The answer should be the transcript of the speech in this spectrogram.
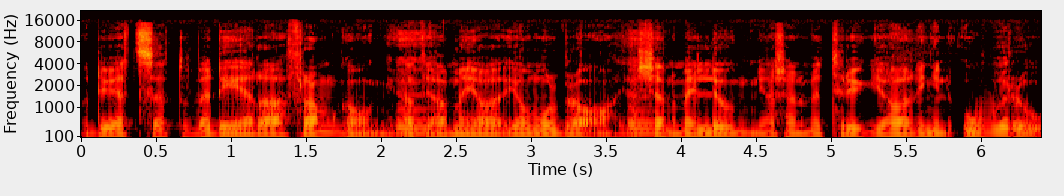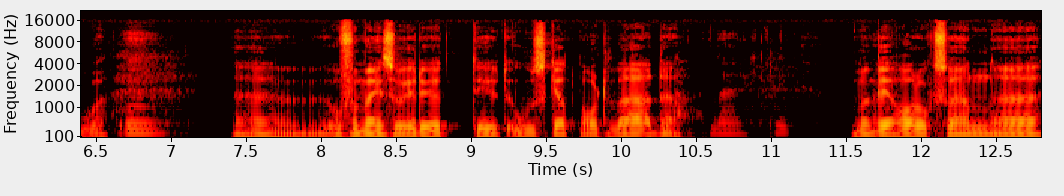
Och det är ett sätt att värdera framgång. Mm. Att ja, men jag, jag mår bra, jag Mm. känner mig lugn, jag känner mig trygg, jag har ingen oro. Mm. Eh, och för mig så är det, ett- det är ett oskattbart värde. Verkligen. Men vi har också en, eh,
